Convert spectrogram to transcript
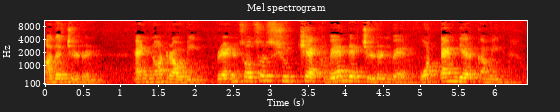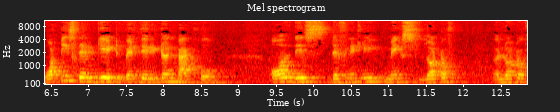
other children and not rowdy. Parents also should check where their children were, what time they are coming, what is their gate when they return back home. All this definitely makes lot of a lot of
